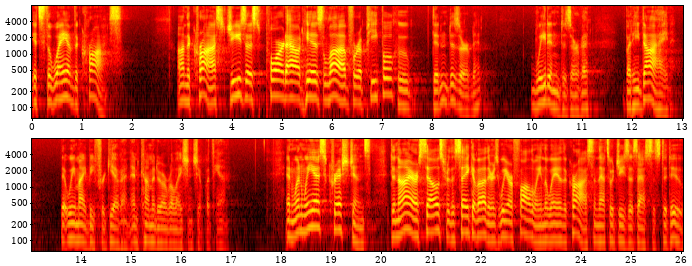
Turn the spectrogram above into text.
It's the way of the cross. On the cross, Jesus poured out his love for a people who didn't deserve it we didn't deserve it, but He died that we might be forgiven and come into a relationship with Him. And when we as Christians deny ourselves for the sake of others, we are following the way of the cross, and that's what Jesus asks us to do.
